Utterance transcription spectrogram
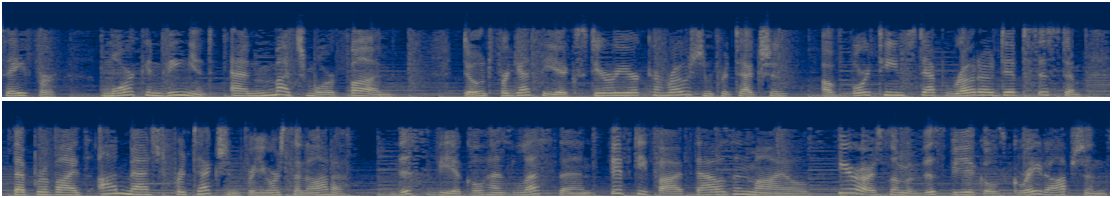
safer, more convenient, and much more fun. Don't forget the exterior corrosion protection, a 14-step roto-dip system that provides unmatched protection for your Sonata. This vehicle has less than 55,000 miles. Here are some of this vehicle's great options.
